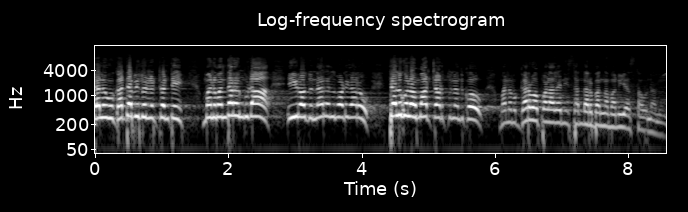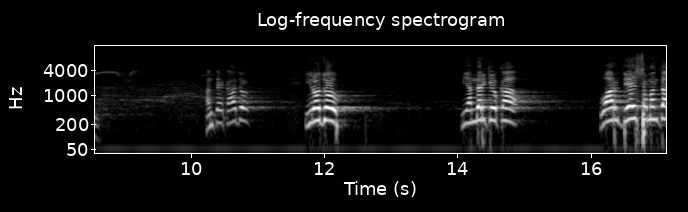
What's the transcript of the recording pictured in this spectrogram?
తెలుగు గడ్డ మీద ఉన్నటువంటి మనమందరం కూడా ఈరోజు నరేంద్ర మోడీ గారు తెలుగులో మాట్లాడుతున్నందుకు మనం గర్వపడాలని ఈ సందర్భంగా మనం చేస్తూ ఉన్నాను. అంతేకాదు ఈరోజు మీ అందరికీ ఒక వారు దేశమంతా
